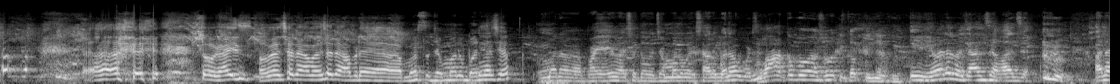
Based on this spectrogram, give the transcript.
તો ગાઈઝ હવે છે ને હવે છે ને આપણે મસ્ત જમવાનું બન્યા છે. અમારા ભાઈ આવ્યા છે તો જમવાનું કંઈક સારું બનાવવું પડશે. વાહ કપવા સોથી કપી નાખી. એ રહેવા દે ચાલશે વાલશે. અને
